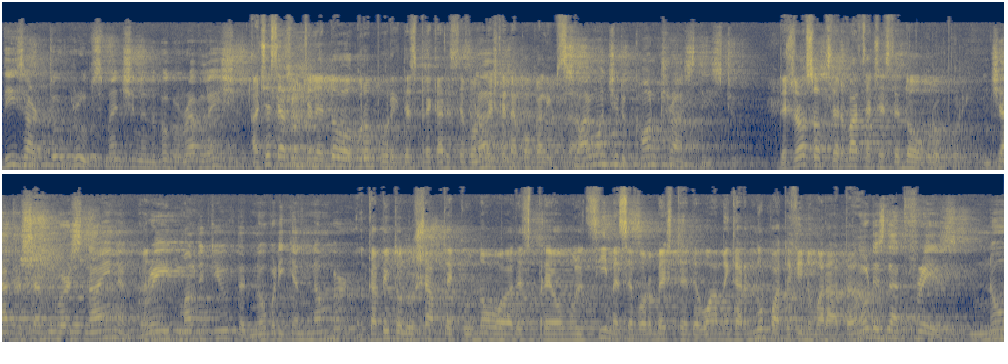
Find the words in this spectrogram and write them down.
these are two groups mentioned in the book of Revelation. Acestea sunt cele două grupuri despre care se vorbește în So Apocalipsa. I want you to contrast these two. Deci vreau să observați aceste două grupuri. In chapter 7, verse 9, a great multitude that nobody can number. În capitolul 7 cu 9 despre o mulțime se vorbește de oameni care nu poate fi numărată. Notice that phrase, no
